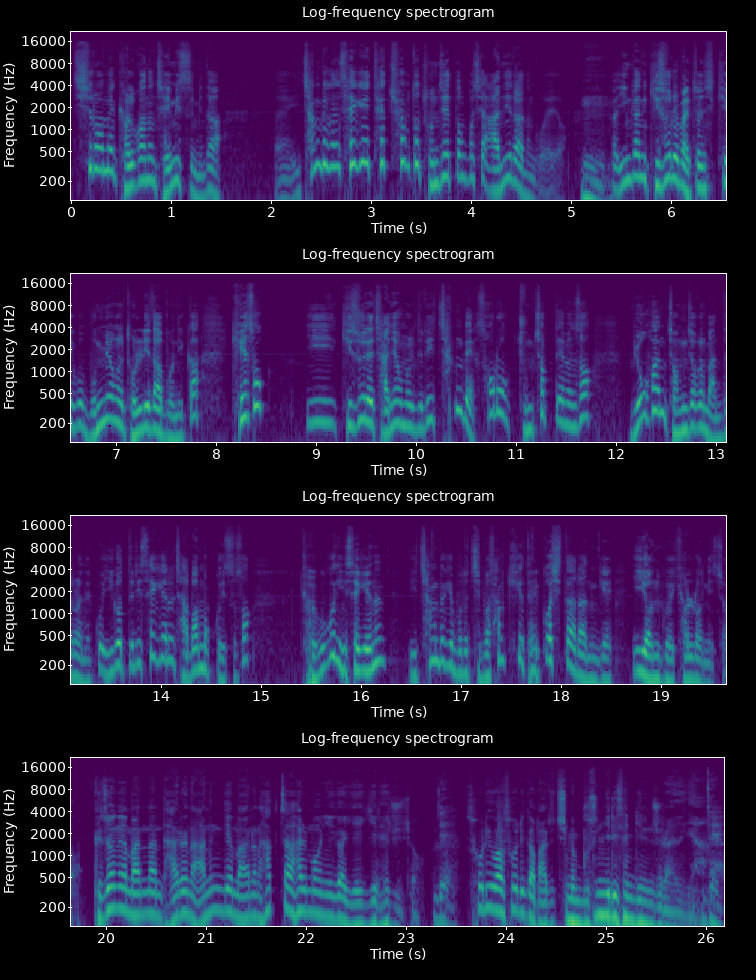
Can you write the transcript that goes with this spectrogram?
실험의 결과는 재밌습니다. 에, 이 창백은 세계 태초부터 존재했던 것이 아니라는 거예요. 음. 그러니까 인간이 기술을 발전시키고 문명을 돌리다 보니까 계속 이 기술의 잔여물들이 창백 서로 중첩되면서 묘한 정적을 만들어냈고 이것들이 세계를 잡아먹고 있어서 결국은 이 세계는 이 창백에 모두 집어삼키게 될 것이다라는 게 이 연구의 결론이죠. 그 전에 만난 다른 아는 게 많은 학자 할머니가 얘기를 해주죠. 네. 소리와 소리가 마주치면 무슨 일이 생기는 줄 아느냐. 네.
